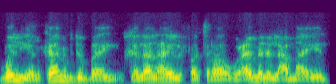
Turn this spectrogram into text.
ويليام كان بدبي خلال هاي الفترة وعمل العمايل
